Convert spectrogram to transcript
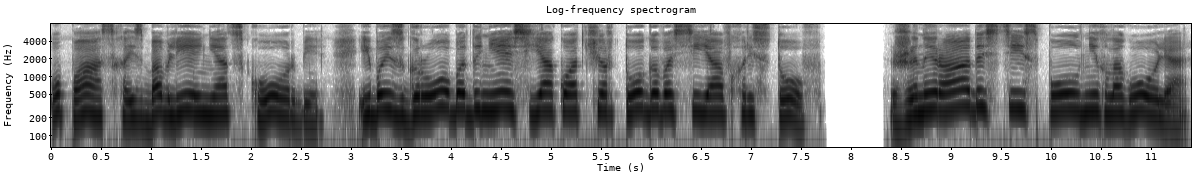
«О Пасха, избавление от скорби, ибо из гроба днесь, яко от чертога воссияв Христов. Жены радости исполни глаголя,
